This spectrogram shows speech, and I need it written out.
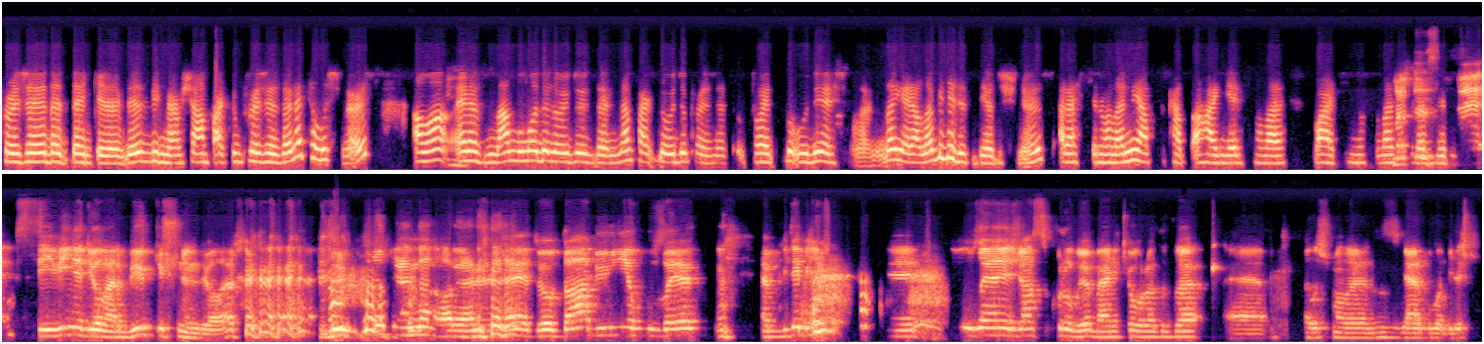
projeye de denk gelebiliriz. Bilmiyorum şu an farklı bir proje üzerine çalışmıyoruz. Ama en azından bu model uydu üzerinden farklı uydu projesi, farklı uydu yarışmalarında yer alabiliriz diye düşünüyoruz. Araştırmalarını yaptık hatta hangi yarışmalar var, nasıl başlayabiliriz. CV ne diyorlar? Büyük düşünün diyorlar. Çok diyenler var yani. evet, o daha büyüğünü yapıp uzaya... Yani bir de biliyorsun e, uzay ajansı kuruluyor. Belki orada da e, çalışmalarınız yer bulabilir.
